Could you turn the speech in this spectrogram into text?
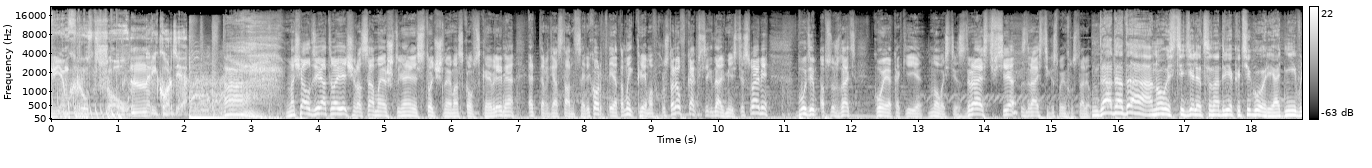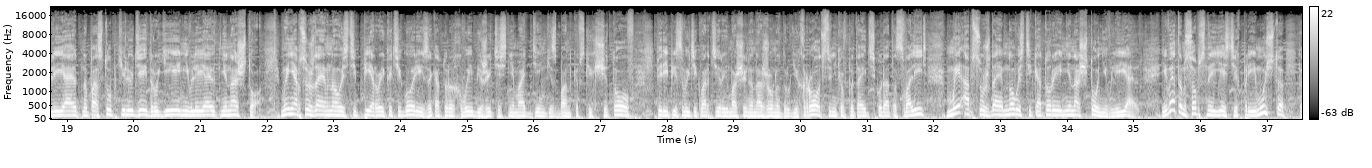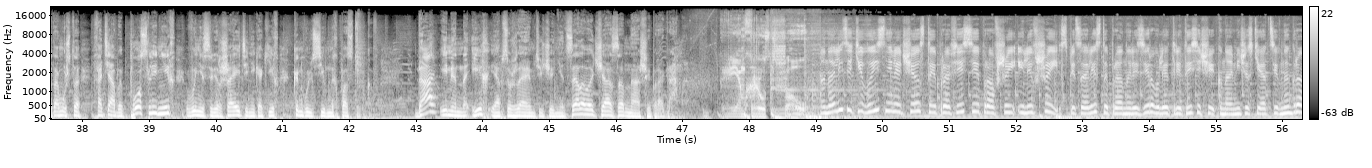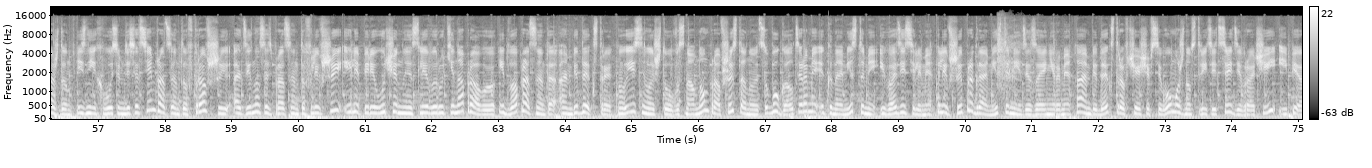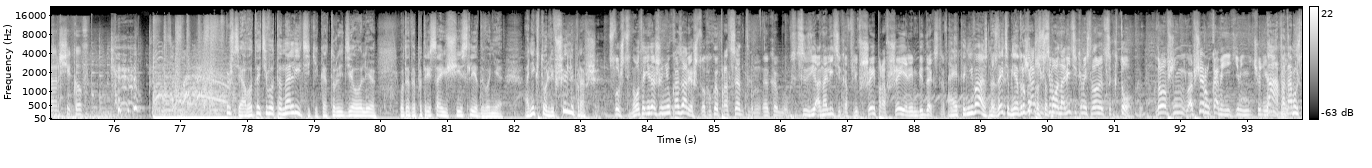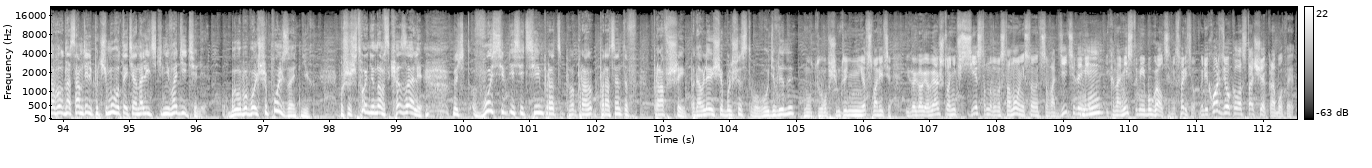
Крем-хруст-шоу на рекорде. Начало девятого вечера, самое что на есть точное московское время. Это радиостанция «Рекорд», и это мы, Кремов Хрусталев, как всегда вместе с вами будем обсуждать кое-какие новости. Здрасте все, здрасте, господин Хрусталев. Да-да-да, новости делятся на две категории. Одни влияют на поступки людей, другие не влияют ни на что. Мы не обсуждаем новости первой категории, из-за которых вы бежите снимать деньги с банковских счетов, переписываете квартиры и машины на жены других родственников, пытаетесь куда-то свалить. Мы обсуждаем новости, которые ни на что не влияют. И в этом, собственно, и есть их преимущество, потому что хотя бы после них вы не совершаете никаких конвульсивных поступков. Да, именно их и обсуждаем в течение целого часа нашей программы. Крем-хруст-шоу. Аналитики выяснили частые профессии правшей и левшей. Специалисты проанализировали 3000 экономически активных граждан. Из них 87% правши, 11% левши или переученные с левой руки на правую и 2% амбидекстры. Выяснилось, что в основном правши становятся бухгалтерами, экономистами и водителями, левши – программистами и дизайнерами, а амбидекстров чаще всего можно встретить среди врачей и пиарщиков. Слушайте, а вот эти вот аналитики, которые делали вот это потрясающее исследование, они кто, левши или правши? Слушайте, ну вот они даже не указали, что какой процент э, как бы, среди аналитиков левшей, правшей или амбидекстров. А это не важно. Знаете, меня другой Чаще просто- всего аналитиками становится кто? Кто вообще, вообще руками никакими ничего не Да, может потому что вот на самом деле, почему вот эти аналитики не водители? Было бы больше пользы от них. Потому что что они нам сказали? Значит, 87% проц- про- процентов правши, подавляющее большинство. Вы удивлены? Ну, в общем-то, нет, смотрите. И говорят, что они все станов- в основном они становятся водителями, экономистами и бухгалтерами. Смотрите, вот на рекорде около 100 человек работает.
